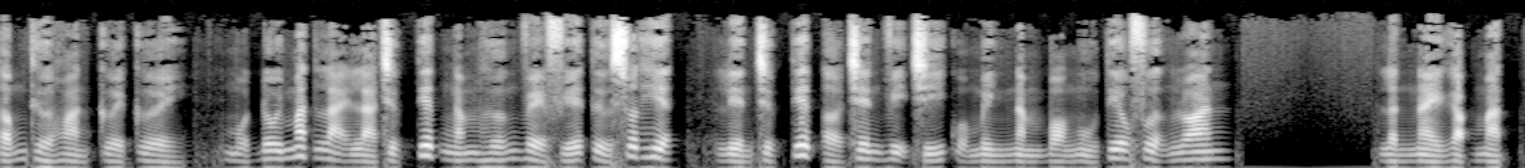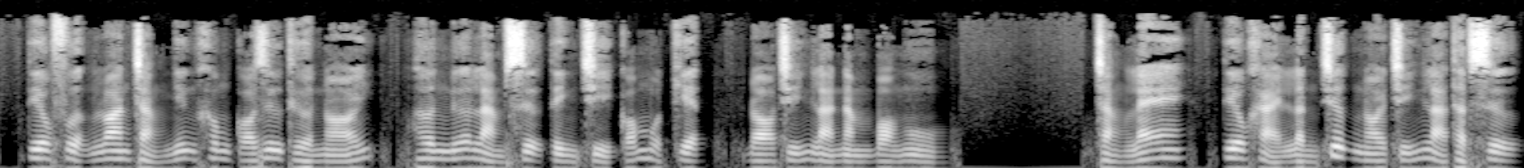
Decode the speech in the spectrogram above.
Tống thừa hoàn cười cười, một đôi mắt lại là trực tiếp ngắm hướng về phía từ xuất hiện, liền trực tiếp ở trên vị trí của mình nằm bò ngủ tiêu phượng loan. Lần này gặp mặt, tiêu phượng loan chẳng những không có dư thừa nói, hơn nữa làm sự tình chỉ có một kiện, đó chính là nằm bò ngủ. Chẳng lẽ, tiêu khải lần trước nói chính là thật sự,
